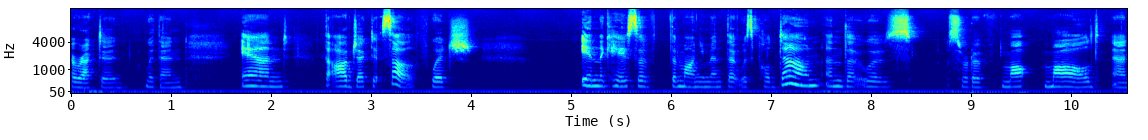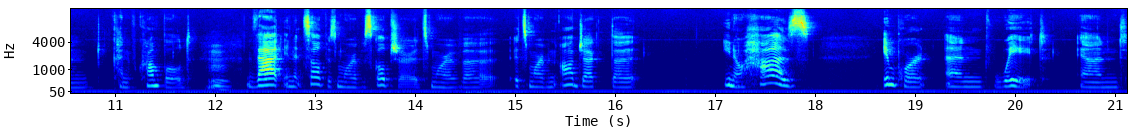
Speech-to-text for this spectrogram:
erected within, and the object itself, which in the case of the monument that was pulled down and that was sort of mauled and kind of crumpled Mm. that in itself is more of a sculpture it's more of a it's more of an object that you know has import and weight and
